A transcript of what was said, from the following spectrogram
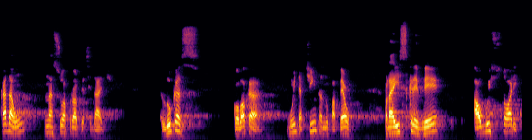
cada um na sua própria cidade. Lucas coloca muita tinta no papel para escrever algo histórico.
